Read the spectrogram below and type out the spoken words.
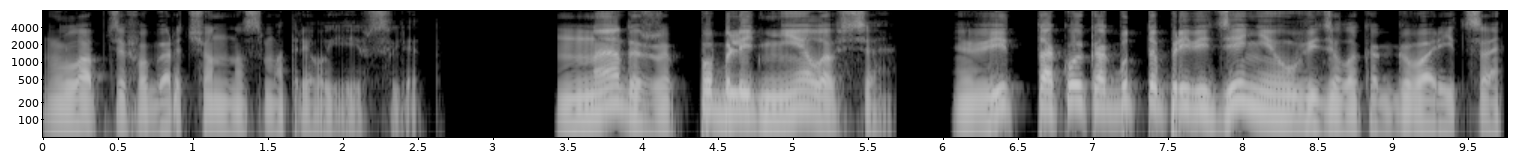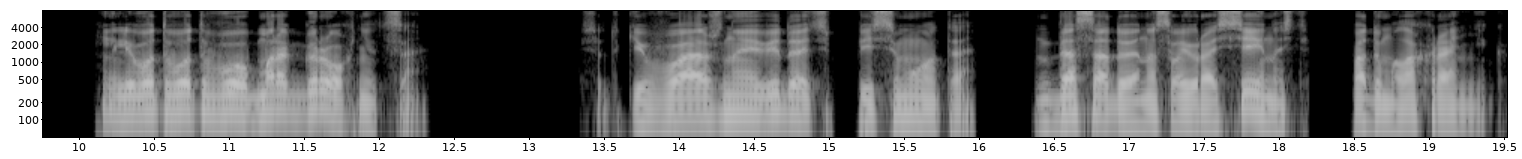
Лаптев огорченно смотрел ей вслед. «Надо же, побледнела вся. Вид такой, как будто привидение увидела, как говорится. Или вот-вот в обморок грохнется. Все-таки важное, видать, письмо-то. Досадуя на свою рассеянность, подумал охранник.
